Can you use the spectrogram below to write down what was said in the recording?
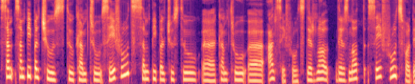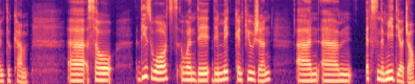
Some some people choose to come through safe routes. Some people choose to uh, come through uh, unsafe routes. There's not there's not safe routes for them to come. Uh, so these words, when they, they make confusion, and um, it's in the media job.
